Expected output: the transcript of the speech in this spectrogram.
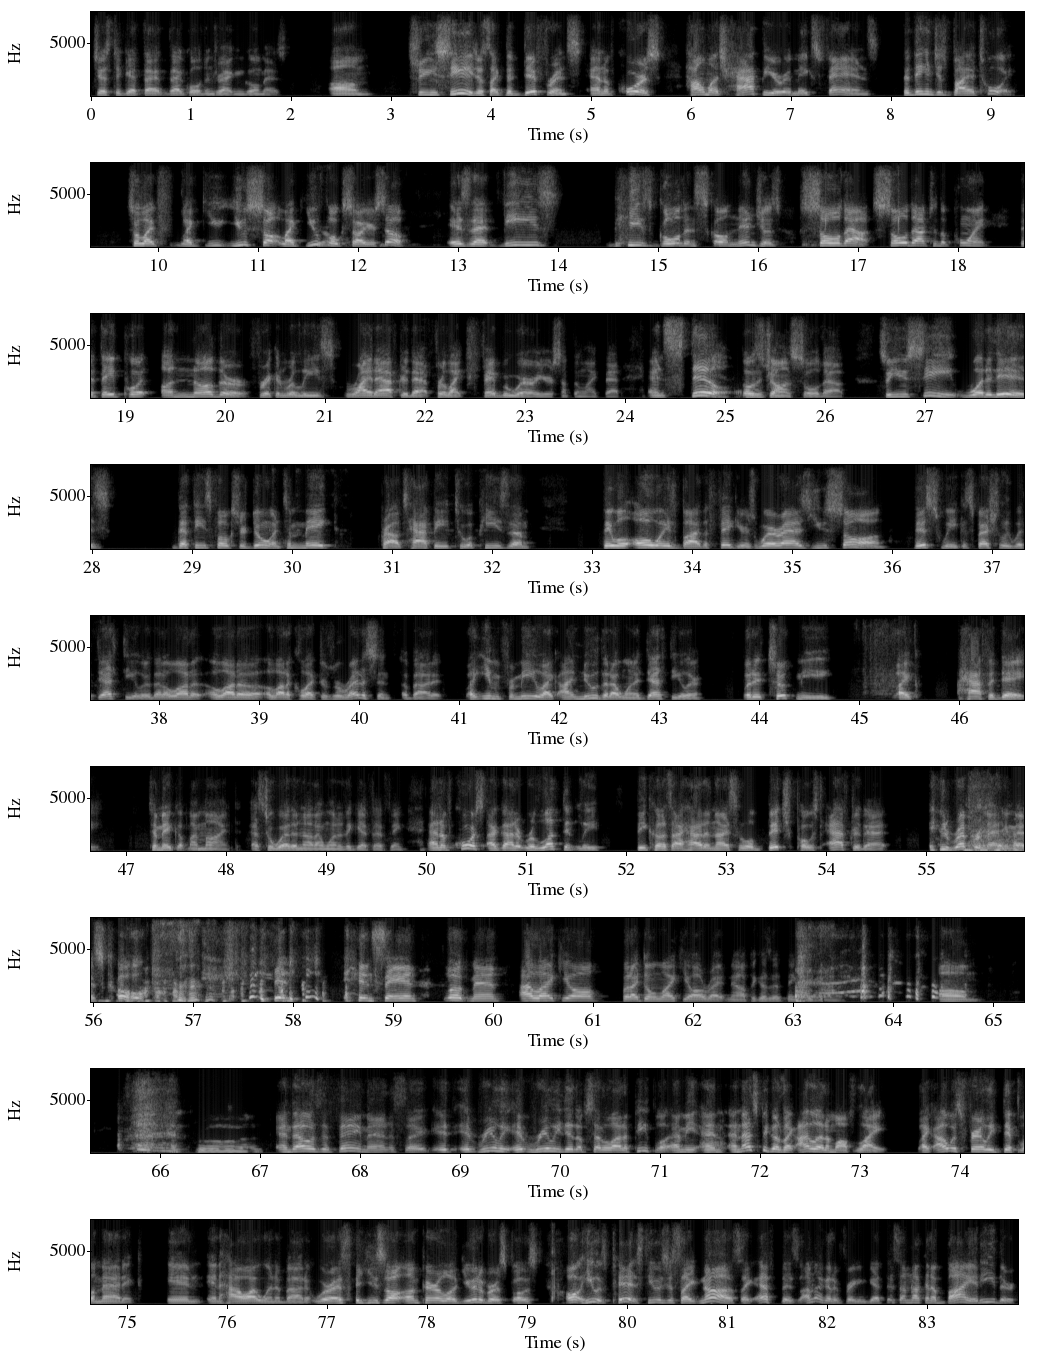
just to get that that golden dragon gomez um so you see just like the difference and of course how much happier it makes fans that they can just buy a toy so like like you you saw like you Yeah. folks saw yourself is that these these golden skull ninjas sold out sold out to the point that they put another freaking release right after that for like february or something like that and still Yeah. those johns sold out so you see what it is that these folks are doing to make crowds happy to appease them. They will always buy the figures. Whereas you saw this week especially with death dealer that a lot of a lot of a lot of collectors were reticent about it. Like even for me, like I knew that I wanted Death Dealer, but it took me like half a day to make up my mind as to whether or not I wanted to get that thing. And of course, I got it reluctantly because I had a nice little bitch post after that in reprimanding Mezco in, in saying, "Look, man, I like y'all, but I don't like y'all right now because of the things you're doing." um, and, and that was the thing, man. It's like it, it really, it really did upset a lot of people. I mean, and and that's because like I let him off light. Like I was fairly diplomatic in in how I went about it. Whereas like, you saw Unparalleled Universe post, oh, he was pissed. He was just like, no, it's like F this. I'm not gonna freaking get this. I'm not gonna buy it either.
